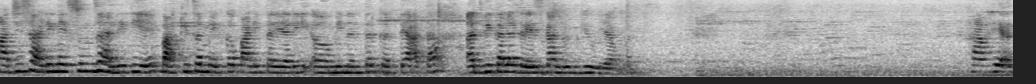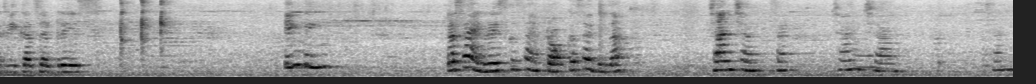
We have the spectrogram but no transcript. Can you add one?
माझी साडी नेसून झालेली आहे. बाकीचा मेकअप आणि तयारी मी नंतर करते. आता अद्विकाला ड्रेस घालून घेऊया आपण. हा आहे अद्विकाचा ड्रेस टिंग टिंग कसा आहे ड्रेस कसा आहे? फ्रॉक कसा आहे तुझा? छान छान छान छान छान छान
